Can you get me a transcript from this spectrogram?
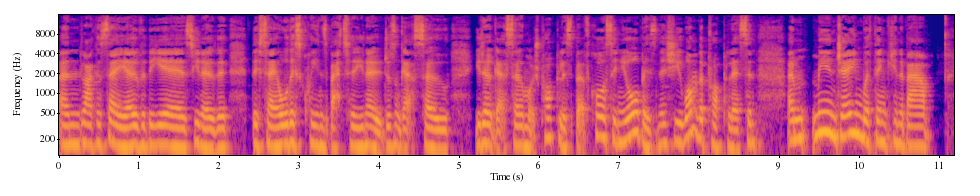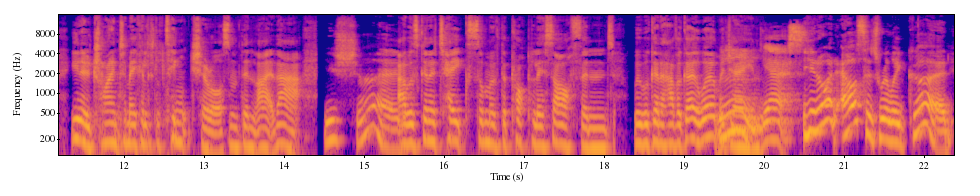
And like I say, over the years, you know, the, they say, oh, this queen's better, you know, it doesn't get so, you don't get so much propolis. But of course, in your business, you want the propolis. And, and me and Jane were thinking about, you know, trying to make a little tincture or something like that. You should. I was going to take some of the propolis off and we were going to have a go, weren't we, Jane? Yes. You know what else is really good?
